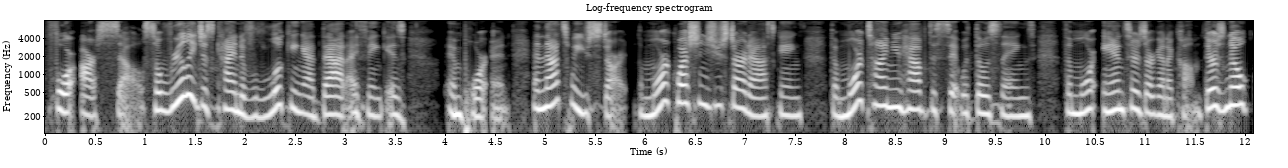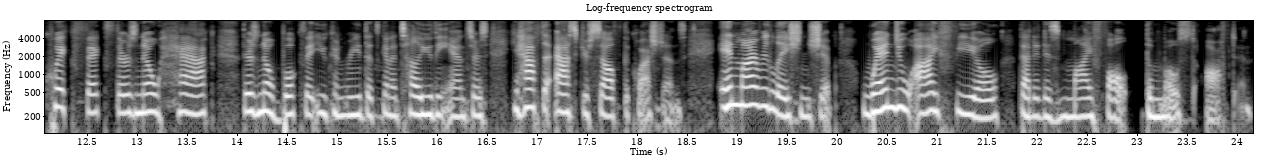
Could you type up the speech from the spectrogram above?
for ourselves. So, really, just kind of looking at that, I think, is important. And that's where you start. The more questions you start asking, the more time you have to sit with those things, the more answers are going to come. There's no quick fix, there's no hack, there's no book that you can read that's going to tell you the answers. You have to ask yourself the questions. In my relationship, when do I feel that it is my fault the most often?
